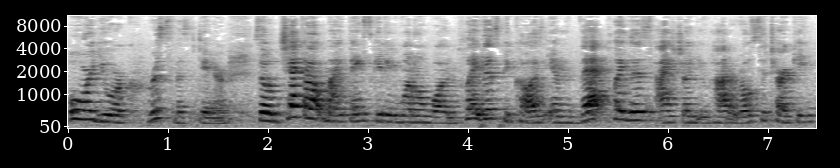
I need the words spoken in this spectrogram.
or your Christmas dinner. So check out my Thanksgiving 101 playlist because in that playlist I show you how to roast a turkey,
